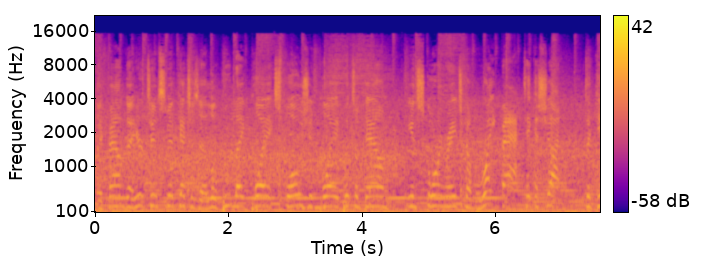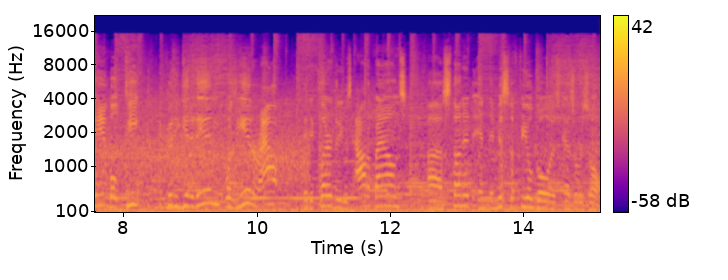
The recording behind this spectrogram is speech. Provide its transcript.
They found uh, here Tim Smith catches a little bootleg play, explosion play, puts them down in scoring range, come right back, take a shot to Gamble deep. Could he get it in? Was he in or out? They declared that he was out of bounds, uh, stunted, and they missed the field goal as, as a result.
